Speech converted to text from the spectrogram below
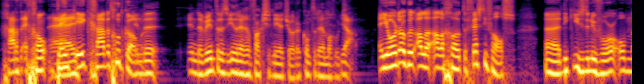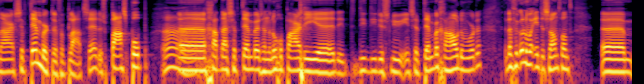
gaat het echt gewoon, Nee. denk ik, gaat het goed komen. In de, in de winter is iedereen gevaccineerd, joh. Dan komt het helemaal goed. Ja. En je hoort ook dat alle, alle grote festivals, eh, die kiezen er nu voor om naar september te verplaatsen. Hè? Dus Paaspop Ah. eh, gaat naar september. Er zijn er nog een paar die, eh, die, die, die dus nu in september gehouden worden. En dat vind ik ook nog wel interessant, want ehm,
